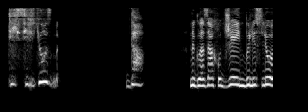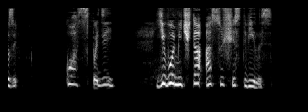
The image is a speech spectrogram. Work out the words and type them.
Ты серьезно? Да. На глазах у Джейн были слезы. Господи! Его мечта осуществилась.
